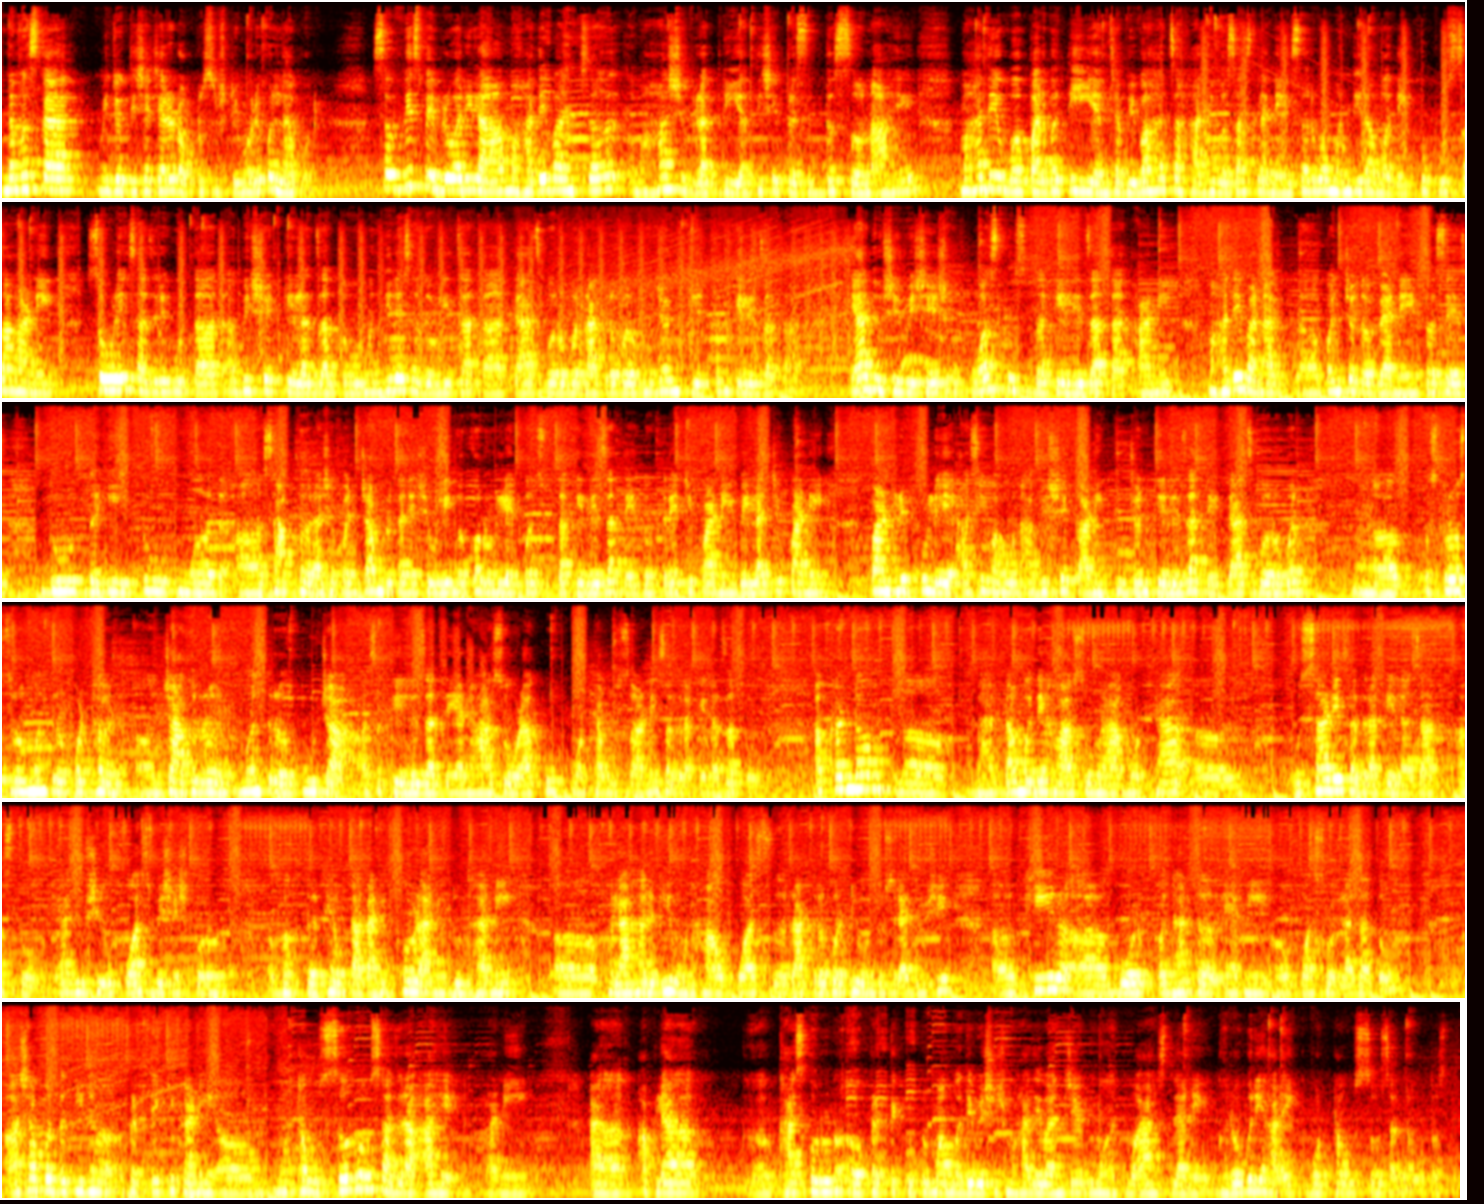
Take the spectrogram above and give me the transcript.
नमस्कार मी ज्योतिषाचार्य डॉक्टर सृष्टी मोरे कोल्हापूर. सव्वीस फेब्रुवारीला महादेवांचं महाशिवरात्री अतिशय प्रसिद्ध सण आहे. महादेव व पार्वती यांच्या विवाहाचा हा दिवस असल्याने सर्व मंदिरामध्ये खूप उत्साहाने सोहळे साजरे होतात अभिषेक केला जातो मंदिरे सजवली जातात त्याचबरोबर रात्रभर भजन कीर्तन केले जातात. या दिवशी विशेष उपवास सुद्धा केले जातात आणि महादेवांना पंचगव्याने तसेच दूध दही तूप मध साखर असे पंचामृताने शिवलिंग करून लेपनसुद्धा केले जाते. धोत्र्याची पाणी बेलाची पाणी पांढरी फुले अशी वाहून अभिषेक आणि पूजन केले जाते. त्याचबरोबर स्त्रोस्त्र स्तोत्र मंत्र पठण जागरण मंत्र पूजा असं केलं जाते आणि हा सोहळा खूप मोठ्या उत्साहाने साजरा केला जातो. अखंड भारतामध्ये हा सोहळा मोठ्या उत्साहाने साजरा केला जात असतो. या दिवशी उपवास विशेष करून भक्त ठेवतात आणि फळ आणि दुधाने फलाहार घेऊन हा उपवास रात्रभर ठेवून दुसऱ्या दिवशी खीर गोड पदार्थ यांनी उपवास सोडला जातो. अशा पद्धतीनं प्रत्येक ठिकाणी मोठा उत्सव साजरा आहे आणि आपल्या खास करून प्रत्येक कुटुंबामध्ये विशेष महादेवांचे महत्त्व असल्याने घरोघरी हा एक मोठा उत्सव साजरा होत असतो.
